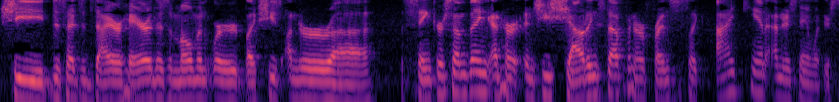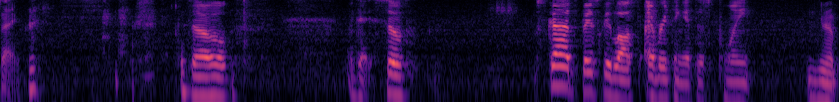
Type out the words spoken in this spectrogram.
she decides to dye her hair, and there's a moment where like she's under uh, sink or something, and her and she's shouting stuff, and her friend's just like, I can't understand what you're saying. So, okay, so Scott's basically lost everything at this point, Yep,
